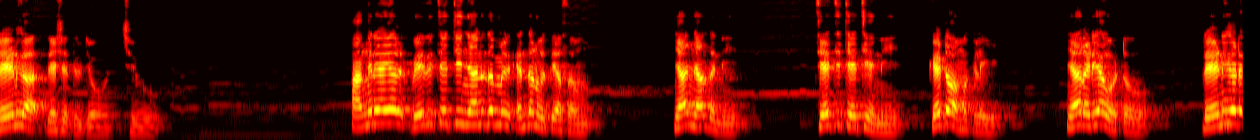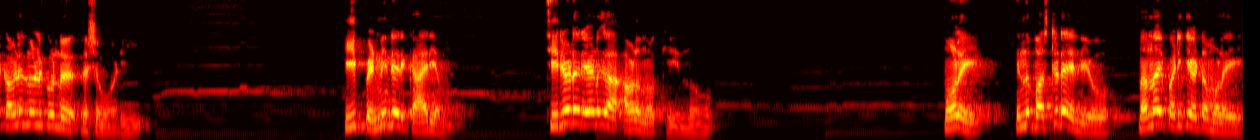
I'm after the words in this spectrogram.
രേണുക ദേഷ്യത്തിൽ ചോദിച്ചു. അങ്ങനെയായാൽ വേദി ചേച്ചി ഞാനും തമ്മിൽ എന്താണ് വ്യത്യാസം? ഞാൻ ഞാൻ തന്നെ. ചേച്ചി ചേച്ചി എന്നെ കേട്ടോ അമ്മക്കളി? ഞാൻ റെഡിയാവും കേട്ടോ. രേണികയുടെ കവിളിൽ നുള്ളിക്കൊണ്ട് ദശ ഓടി. ഈ പെണ്ണിന്റെ ഒരു കാര്യം ചിരിയുടെ രേണുക അവളെ നോക്കിയിരുന്നു. മോളെ ഇന്ന് ഫസ്റ്റ് ഡേ അല്ലയോ? നന്നായി പഠിക്കുക കേട്ടോ മോളെ.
